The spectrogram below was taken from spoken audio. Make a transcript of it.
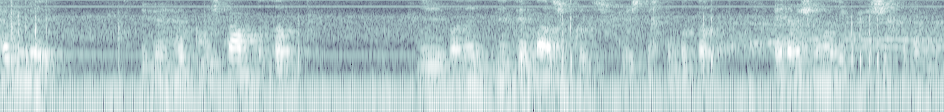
كتحل هذي يفهمك واش تعمل بالضبط؟ لي معناها les images كلش كيفاش تخدم بالضبط. هنا باش نوريك كيفاش يخدم معناها.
